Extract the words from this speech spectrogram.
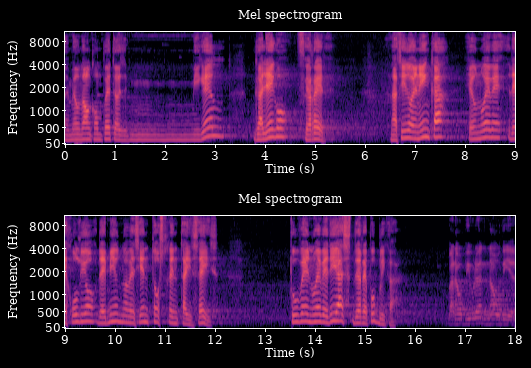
El meu nom complet és Miguel Gallego Ferrer, nacido en Inca el 9 de julio de 1936. Tuve nueve días de república. Vareu viure nou dies.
